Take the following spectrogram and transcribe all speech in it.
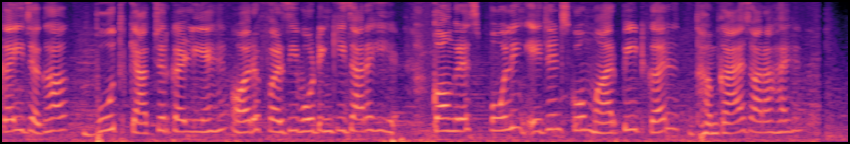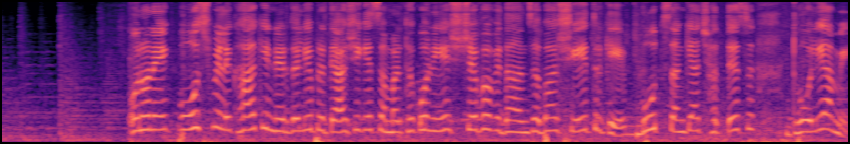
कई जगह बूथ कैप्चर कर लिए हैं और फर्जी वोटिंग की जा रही है। कांग्रेस पोलिंग एजेंट्स को मारपीट कर धमकाया जा रहा है। उन्होंने एक पोस्ट में लिखा कि निर्दलीय प्रत्याशी के समर्थकों ने शिव विधानसभा क्षेत्र के बूथ संख्या 36 धोलिया में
